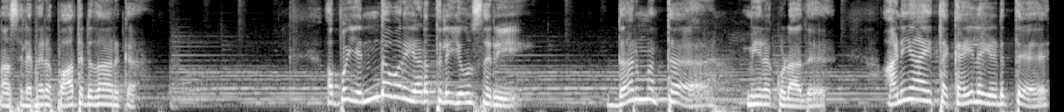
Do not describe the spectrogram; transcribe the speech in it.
நான் சில பேரை பார்த்துட்டு தான் இருக்கேன். அப்போ எந்த ஒரு இடத்துலையும் சரி தர்மத்தை மீறக்கூடாது. அநியாயத்தை கையில் எடுத்து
